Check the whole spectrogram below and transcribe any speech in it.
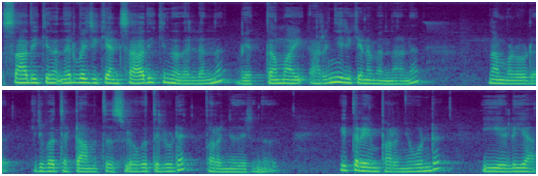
സാധിക്കുന്ന നിർവചിക്കാൻ സാധിക്കുന്നതല്ലെന്ന് വ്യക്തമായി അറിഞ്ഞിരിക്കണമെന്നാണ് നമ്മളോട് ഇരുപത്തെട്ടാമത്തെ ശ്ലോകത്തിലൂടെ പറഞ്ഞു തരുന്നത്. ഇത്രയും പറഞ്ഞുകൊണ്ട് ഈ എളിയ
